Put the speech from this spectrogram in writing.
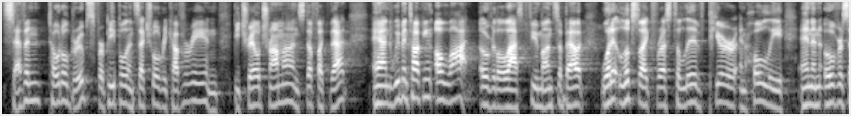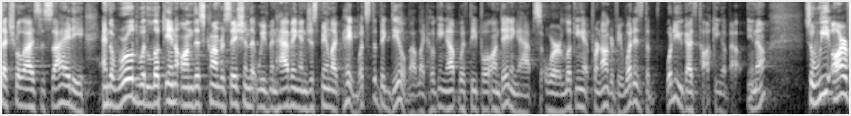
seven total groups for people in sexual recovery and betrayal trauma and stuff like that. And we've been talking a lot over the last few months about what it looks like for us to live pure and holy in an over sexualized society. And the world would look in on this conversation that we've been having and just being like, hey, what's the big deal about like hooking up with people on dating apps or looking at pornography? What is the what are you guys talking about? You know? So we are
